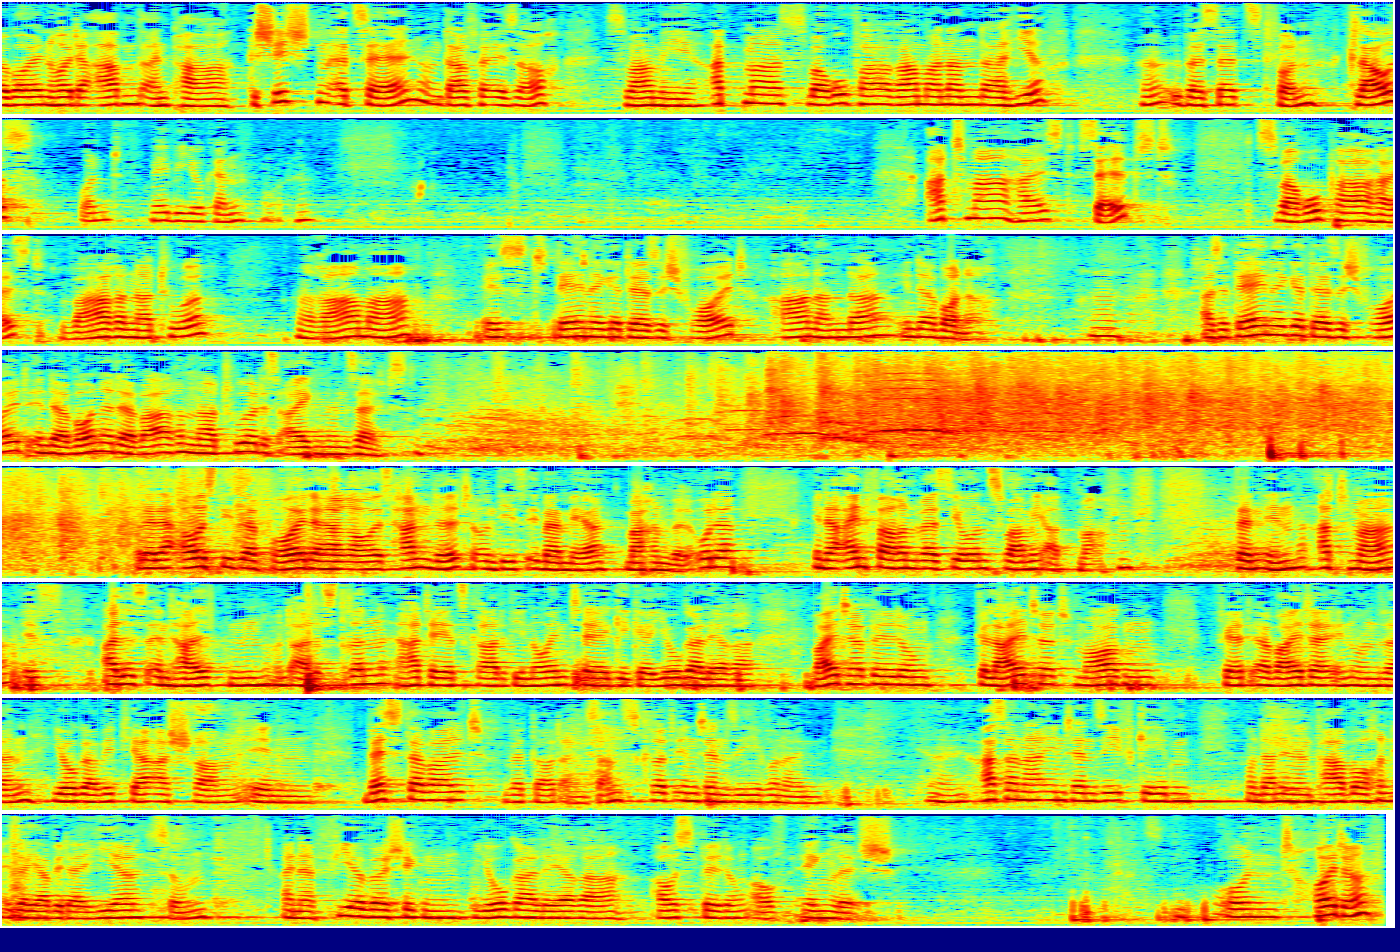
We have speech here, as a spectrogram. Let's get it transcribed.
Wir wollen heute Abend ein paar Geschichten erzählen und dafür ist auch Swami Atma Swarupa Ramananda hier, übersetzt von Klaus und maybe you can. Atma heißt selbst, Swarupa heißt wahre Natur, Rama ist derjenige, der sich freut, Ananda in der Wonne. Also derjenige, der sich freut in der Wonne der wahren Natur des eigenen Selbst. Oder der aus dieser Freude heraus handelt und dies immer mehr machen will. Oder in der einfachen Version Swami Atma. Denn in Atma ist alles enthalten und alles drin. Er hat ja jetzt gerade die neuntägige Yogalehrer Weiterbildung geleitet. Morgen fährt er weiter in unseren Yoga Vidya Ashram in Westerwald, wird dort ein Sanskrit-Intensiv und ein äh, Asana-Intensiv geben. Und dann in ein paar Wochen ist er ja wieder hier zum einer vierwöchigen Yoga-Lehrer-Ausbildung auf Englisch. Und heute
